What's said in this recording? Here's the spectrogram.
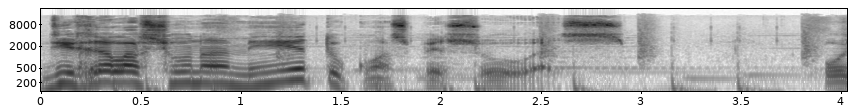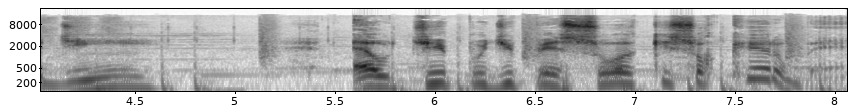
de relacionamento com as pessoas. Odin é o tipo de pessoa que só quer o bem.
